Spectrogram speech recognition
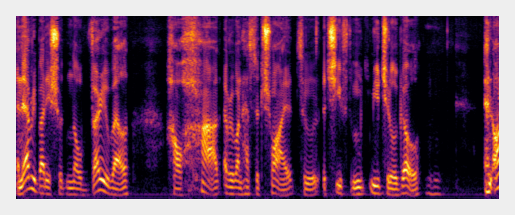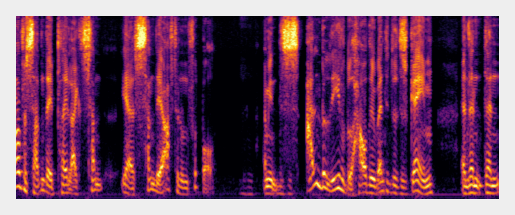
and everybody should know very well how hard everyone has to try to achieve the mutual goal. Mm-hmm. And all of a sudden, they play like sun, yeah, Sunday afternoon football. Mm-hmm. I mean, this is unbelievable how they went into this game, and then then,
